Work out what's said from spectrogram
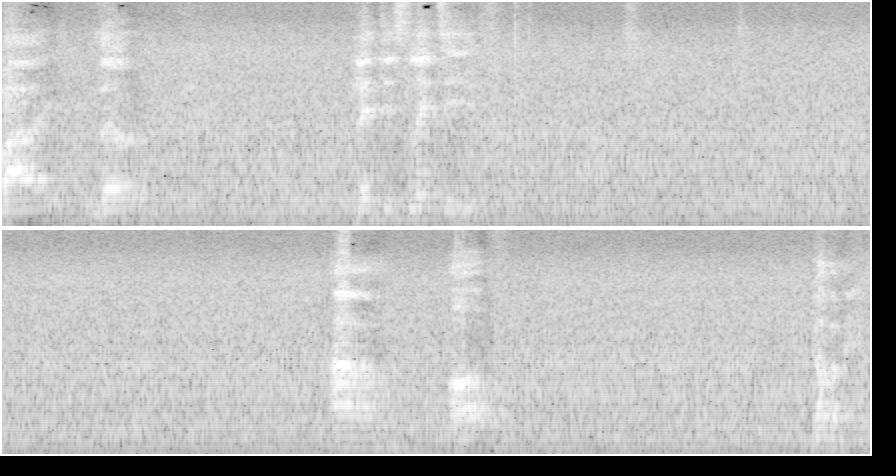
by the legislative arm of government.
